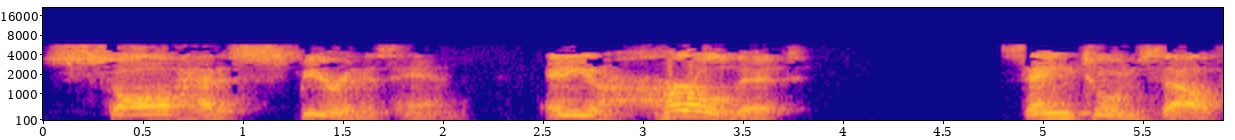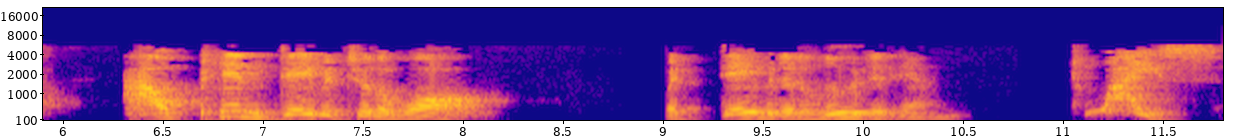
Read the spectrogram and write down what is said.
Saul had a spear in his hand, and he hurled it, saying to himself, I'll pin David to the wall. But David eluded him twice.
